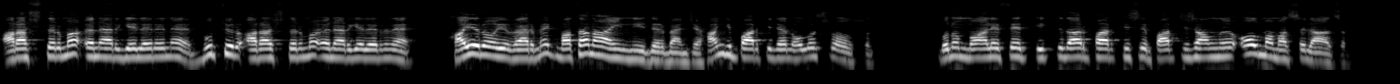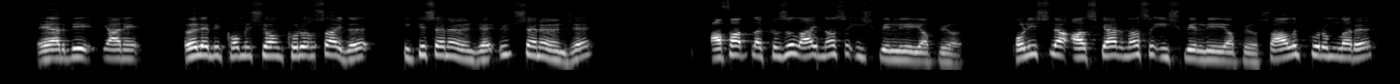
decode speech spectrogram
Araştırma önergelerine, bu tür araştırma önergelerine hayır oyu vermek vatan hainliğidir bence. Hangi partiden olursa olsun. Bunun muhalefet, iktidar partisi, partizanlığı olmaması lazım. Eğer bir yani öyle bir komisyon kurulsaydı iki sene önce, üç sene önce AFAD'la Kızılay nasıl işbirliği yapıyor? Polisle asker nasıl işbirliği yapıyor? Sağlık kurumları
